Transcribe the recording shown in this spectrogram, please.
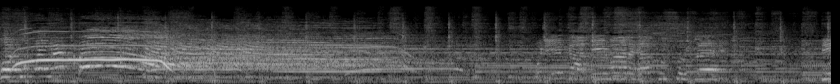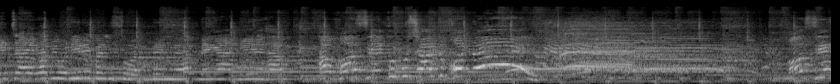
คนไทยรักบ้านวันนี้อากาศดีมากนะครับสุดๆเลย ดีใจครับที่วันนี้ได้เป็นส่วนหนึ่งนะครับในงานนี้นะครับเอาขอเสียงคุณผู้ชายทุกคนด้วยขอเสียง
